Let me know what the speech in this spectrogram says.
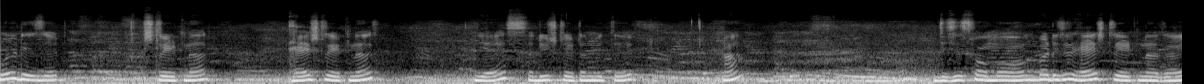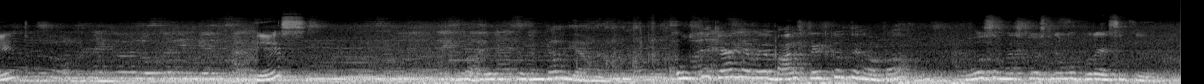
What is it? Straightener? Hair straightener yes do straighten with it हाँ this is for mom but this is hair straightener right yes उसने क्या किया? बाल स्ट्रेट करते ना, पापा? वो समझ के उसने वो पूरा ऐसे किया।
